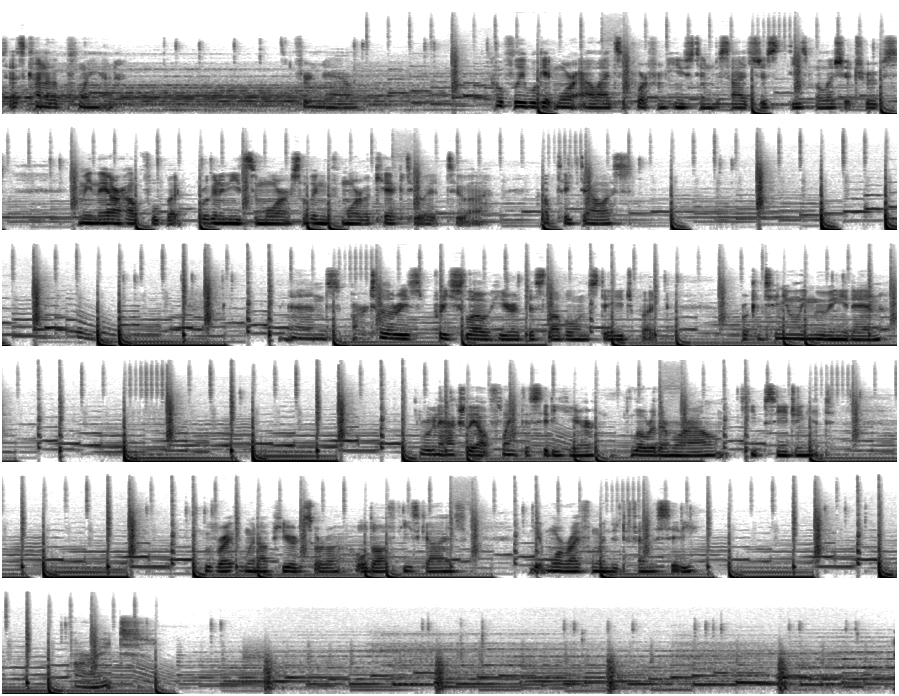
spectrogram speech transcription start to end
So that's kind of the plan for now. Hopefully we'll get more allied support from Houston besides just these militia troops. I mean, they are helpful, but we're going to need some more, something with more of a kick to it to uh, help take Dallas. Artillery is pretty slow here at this level and stage, but we're continually moving it in. We're going to actually outflank the city here, lower their morale, keep sieging it. Move riflemen up here to sort of hold off these guys, get more riflemen to defend the city.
